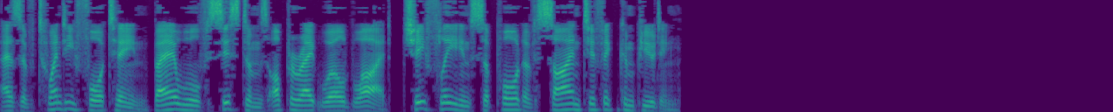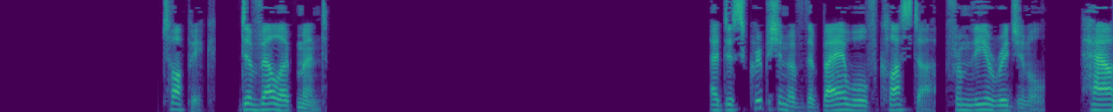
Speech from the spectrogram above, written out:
As of 2014 Beowulf systems operate worldwide, chiefly in support of scientific computing. Development A description of the Beowulf cluster, from the original How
